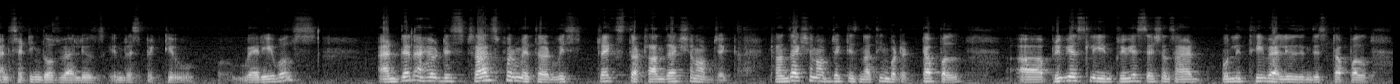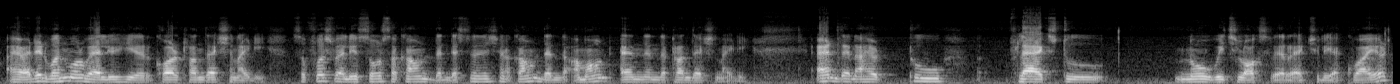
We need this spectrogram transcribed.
and setting those values in respective variables. And then I have this transfer method which tracks the transaction object. Transaction object is nothing but a tuple. Uh, previously in previous sessions I had only three values in this tuple. I have added one more value here called transaction ID so first value source account then destination account then the amount and then the transaction ID and then I have two flags to know which locks were actually acquired.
